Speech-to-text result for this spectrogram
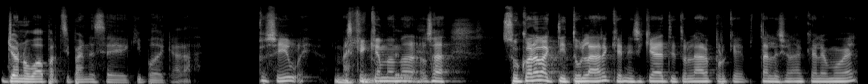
Yo no voy a participar en ese equipo de cagada. Pues sí, güey. Es que qué mamada. O sea, su coreback titular, que ni siquiera era titular porque está lesionado Kyler Murray,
